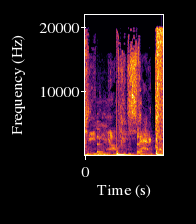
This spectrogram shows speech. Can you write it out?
King, stack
